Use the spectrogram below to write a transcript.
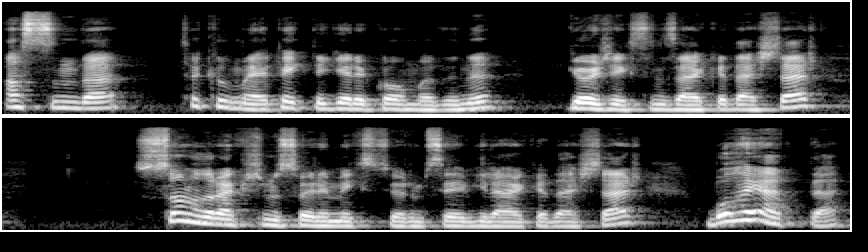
aslında takılmaya pek de gerek olmadığını göreceksiniz arkadaşlar. Son olarak şunu söylemek istiyorum sevgili arkadaşlar. Bu hayatta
